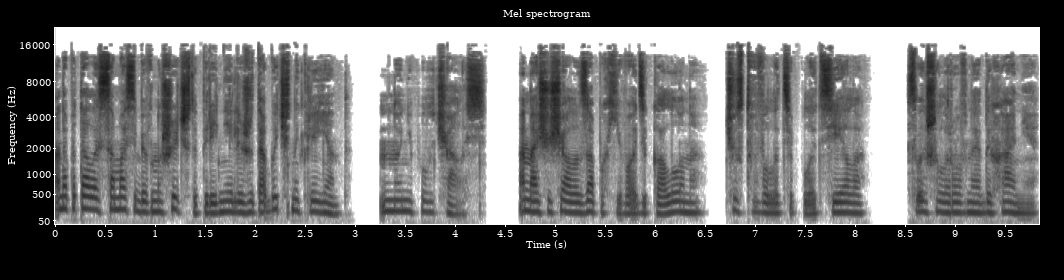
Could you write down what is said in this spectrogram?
Она пыталась сама себе внушить, что перед ней лежит обычный клиент, но не получалось. Она ощущала запах его одеколона, чувствовала тепло тела, слышала ровное дыхание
